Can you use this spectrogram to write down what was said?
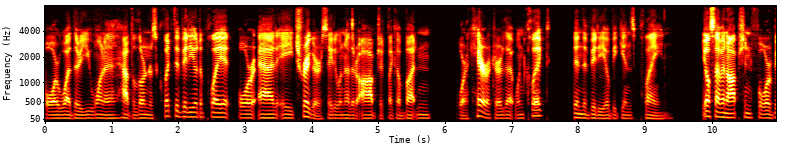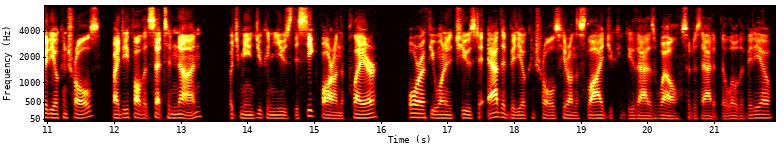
or whether you want to have the learners click the video to play it or add a trigger, say to another object like a button or a character that when clicked, then the video begins playing. You also have an option for video controls. By default, it's set to none, which means you can use the seek bar on the player, or if you wanted to choose to add the video controls here on the slide, you can do that as well. So just add it below the video.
